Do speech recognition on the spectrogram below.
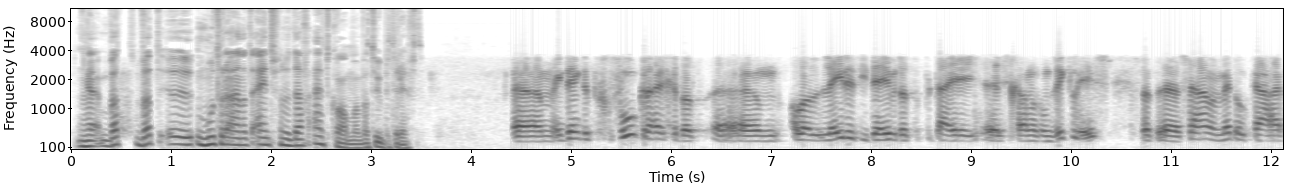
Ja, wat wat uh, moet er aan het eind van de dag uitkomen, wat u betreft? Um, ik denk het gevoel krijgen dat um, alle leden het idee hebben dat de partij zich aan het ontwikkelen is. dat we samen met elkaar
